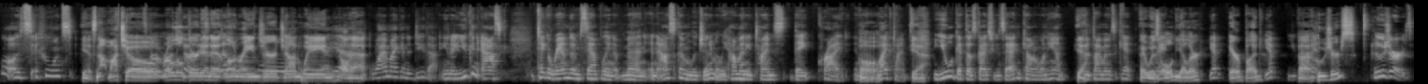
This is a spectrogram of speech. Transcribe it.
well, it's, who wants to? Yeah, it's not macho. It's not rub a little macho. dirt in it. Lone Ranger, cool. John Wayne, Yeah, all that. Why am I going to do that? You know, you can ask, take a random sampling of men and ask them legitimately how many times they cried in Oh, their lifetime. Time. Yeah. You will get those guys who can say, I can count on one hand. Yeah. From the time I was a kid. It was right? Old Yeller. Yep. Air Bud. Yep, you got uh, it. Hoosiers. Hoosiers.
